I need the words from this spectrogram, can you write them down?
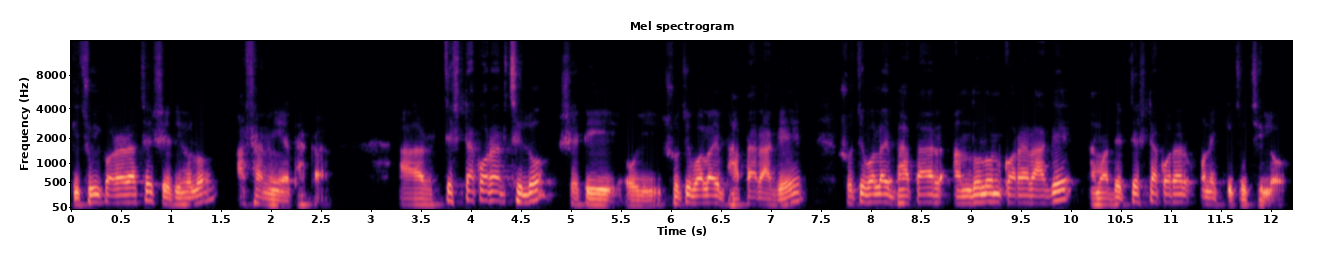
কিছুই করার আছে সেটি হলো আশা নিয়ে থাকা। আর চেষ্টা করার ছিল সেটি ওই সচিবালয় ভাতার আগে। সচিবালয় ভাতার আন্দোলন করার আগে আমাদের চেষ্টা করার অনেক কিছু ছিল।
